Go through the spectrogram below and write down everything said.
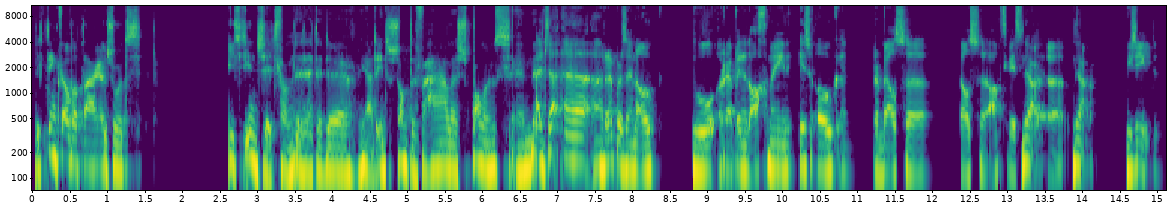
Ik denk wel dat daar een soort, iets in zit. Van de, de, de, ja, de interessante verhalen, spannend. En, En ja, eh, rappers zijn ook, ik bedoel, rap in het algemeen is ook een rebelse, rebelse activistische Ja. eh, ja, muziek. Dus het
